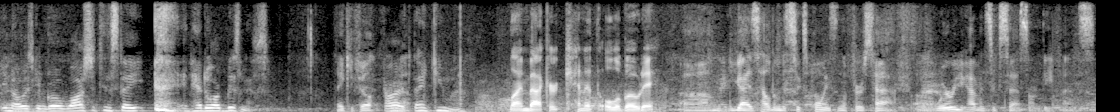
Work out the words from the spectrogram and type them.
You know, it's gonna go to Washington State and handle our business. Thank you, Phil. All right, thank you, man. Linebacker Kenneth Olugbode. Um, you guys held him to six points in the first half. Uh, where were you having success on defense?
